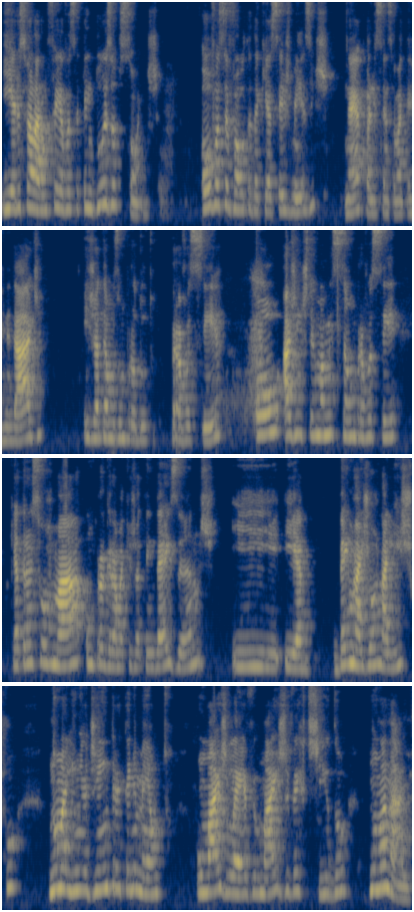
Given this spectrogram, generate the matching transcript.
e eles falaram, Fê, você tem duas opções. Ou você volta daqui a seis meses, né, com a licença maternidade, e já temos um produto para você, ou a gente tem uma missão para você, que é transformar um programa que já tem 10 anos e, e é bem mais jornalístico, numa linha de entretenimento, o mais leve, o mais divertido, numa. Né?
